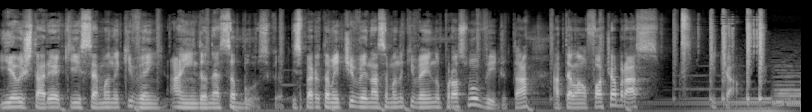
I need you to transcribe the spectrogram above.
e eu estarei aqui semana que vem ainda nessa busca. Espero também te ver na semana que vem no próximo vídeo, tá? Até lá, um forte abraço e tchau.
